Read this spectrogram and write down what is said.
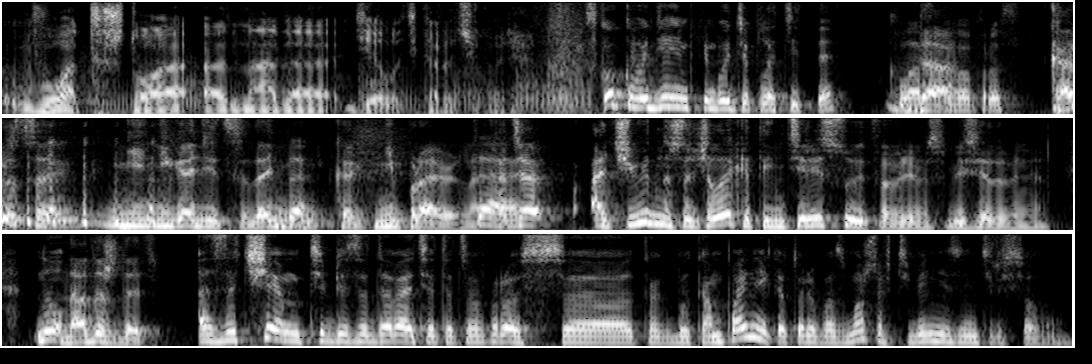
вот что э, надо делать, короче говоря. Сколько вы денег не будете платить, да? Классный Да. вопрос. Кажется, не, не годится, да, Да. как неправильно. Так. Хотя очевидно, что человек это интересует во время собеседования. Ну, Надо ждать. А зачем тебе задавать этот вопрос э, как бы компании, которая, возможно, в тебе не заинтересована?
